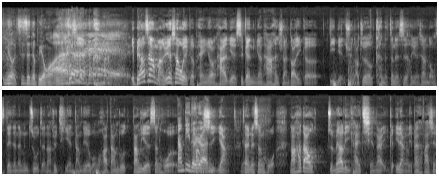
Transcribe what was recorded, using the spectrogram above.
没有，是真的不用哦。哎，也不要这样嘛，因为像我有个朋友，他也是跟你一样，他很喜欢到一个。地点去，然后就可能真的是很远像 long stay 在那边住着，然后去体验当地的文化，当做当地的生活，当地的人是一样在那边生活。然后他到准备要离开前那一个一两个礼拜，他发现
